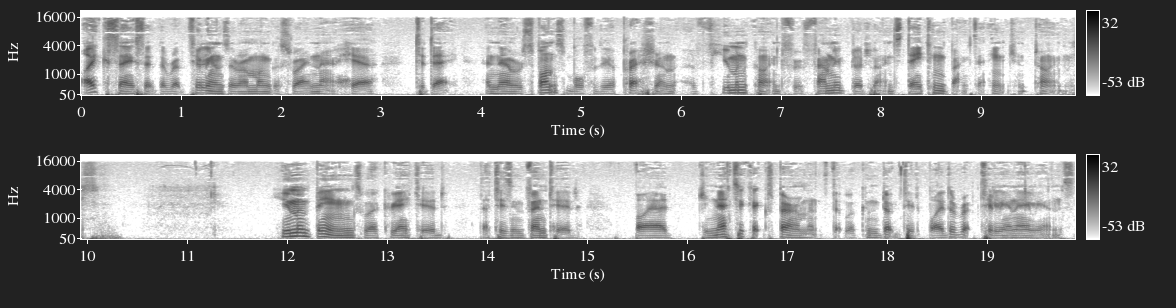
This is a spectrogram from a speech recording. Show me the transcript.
Icke says that the reptilians are among us right now, here, today, and they are responsible for the oppression of humankind through family bloodlines dating back to ancient times. Human beings were created, that is invented, by a genetic experiments that were conducted by the reptilian aliens.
